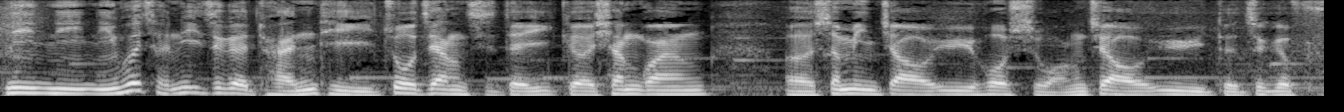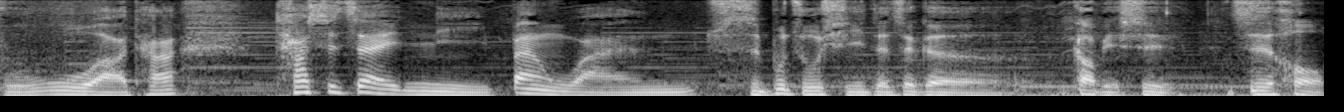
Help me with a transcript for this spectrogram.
你你你会成立这个团体做这样子的一个相关呃生命教育或死亡教育的这个服务啊？他他是在你办完死不足惜的这个告别式之后。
